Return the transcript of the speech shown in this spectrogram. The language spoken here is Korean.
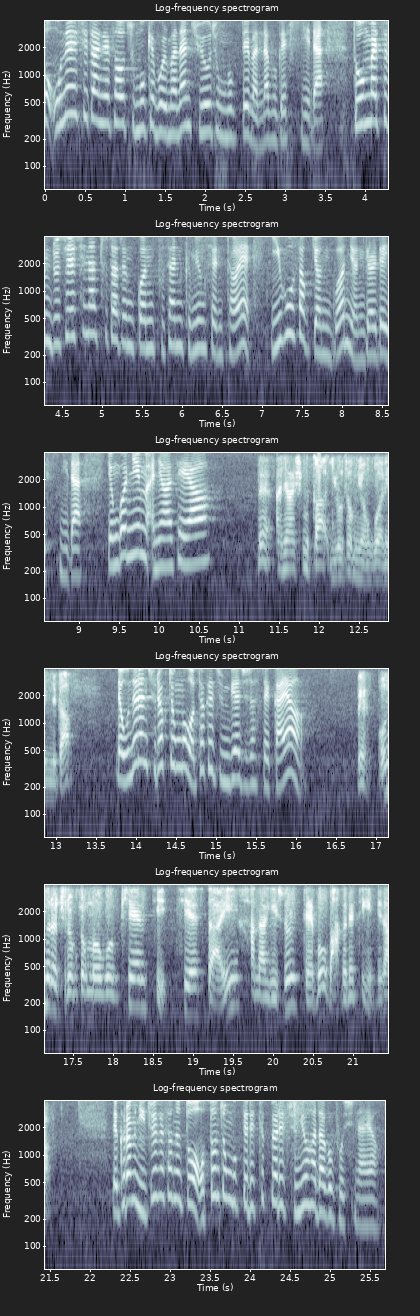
오늘 시장에서 주목해 볼 만한 주요 종목들 만나보겠습니다. 도움 말씀 주실 신한투자증권 부산금융센터의 이호석 연구원 연결돼 있습니다. 연구원님 안녕하세요. 네, 안녕하십니까. 이호석 연구원입니다. 네, 오늘은 주력 종목 어떻게 준비해 주셨을까요? 네, 오늘의 주력 종목은 PNT, TSI, 하나기술, 대보 마그네틱입니다. 네, 그러면 이 중에서는 또 어떤 종목들이 특별히 중요하다고 보시나요?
